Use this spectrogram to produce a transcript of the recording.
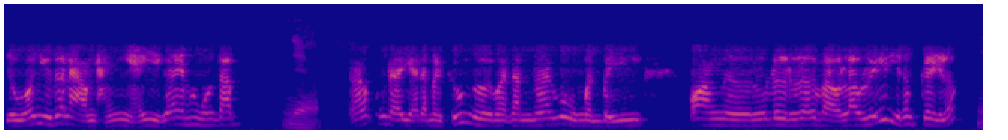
Dù có như thế nào nặng nhẹ gì đó em không quan tâm. Dạ. Đó vấn đề vậy là mình cứu người mà thành ra cùng mình bị oan ờ, rơi, vào lao lý thì nó kỳ lắm ừ.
